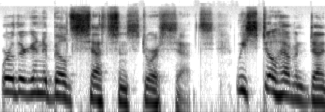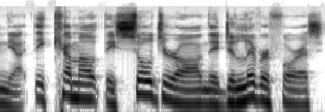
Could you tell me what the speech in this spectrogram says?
where they're going to build sets and store sets. We still haven't done yet. They come out, they soldier on, they deliver for us.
